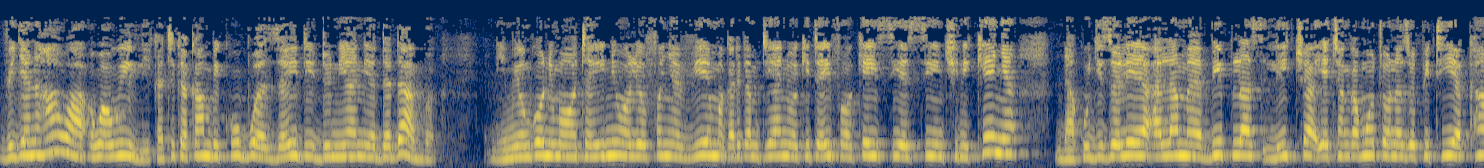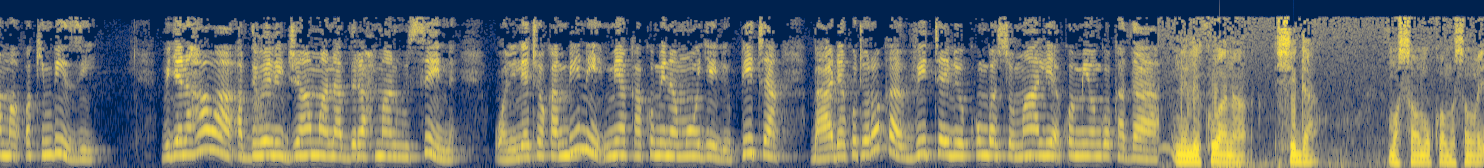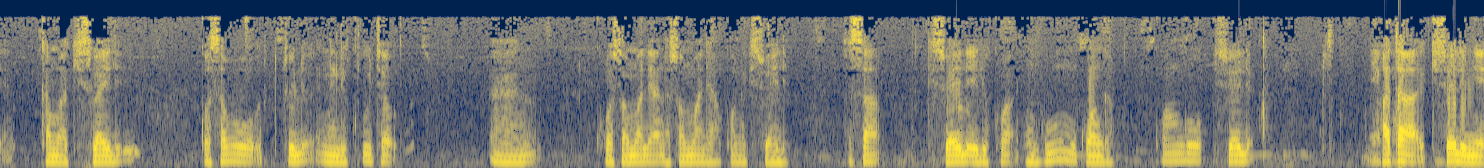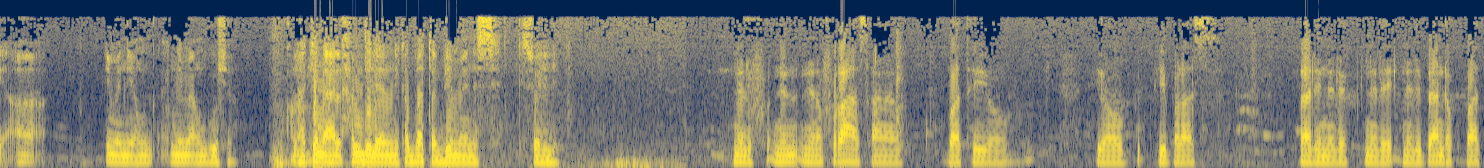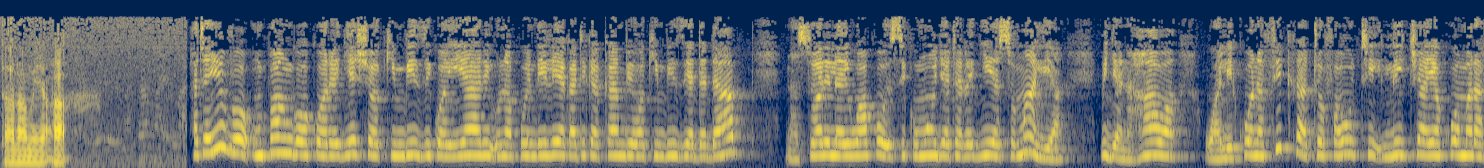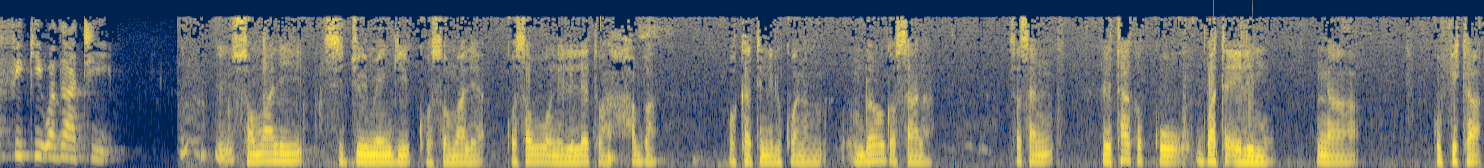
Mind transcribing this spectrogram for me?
Vijana hawa wawili katika kambi kubwa zaidi duniani ya Dadaab ni miongoni mwa watahiniwa waliofanya vyema katika mtihani wa kitaifa wa KCSE nchini Kenya na kujizolea alama ya B+ licha ya changamoto wanazopitia kama wakimbizi. Vijana hawa Abdiweli Jama na Abdirahman Hussein waliletwa kambini miaka kumi na moja iliyopita baada ya kutoroka vita iliyokumba Somalia kwa miongo kadhaa. Nilikuwa na shida masomo kwa masomo kama Kiswahili kwa sababu nilikuja um, kwa Somalia na Somalia hakuna Kiswahili. Sasa Kiswahili ilikuwa ngumu kwanga kwangu Kiswahili, hata Kiswahili ni uh, nimeangusha, lakini alhamdulillah nikapata B- Kiswahili. Nina furaha sana kupata hiyo hiyo B+, bali nilipenda kupata alama ya A. Hata hivyo, mpango wa kuwarejesha wakimbizi kwa hiari unapoendelea katika kambi ya wakimbizi ya Dadaab na swali la iwapo siku moja watarejea Somalia, vijana hawa walikuwa na fikra tofauti licha ya kuwa marafiki wa dhati. Somali sijui mengi kwa Somalia kwa sababu nililetwa hapa wakati nilikuwa na mdogo sana. Sasa nilitaka kupata elimu na kufika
